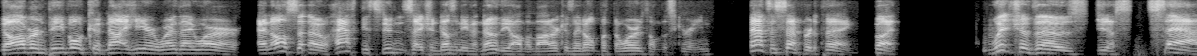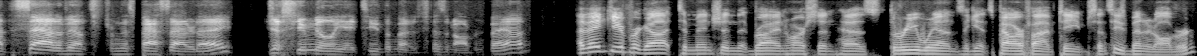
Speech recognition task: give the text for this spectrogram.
The Auburn people could not hear where they were. And also, half the student section doesn't even know the alma mater because they don't put the words on the screen. That's a separate thing. But which of those just sad, sad events from this past Saturday just humiliates you the most as an Auburn fan? I think you forgot to mention that Bryan Harsin has three wins against Power Five teams since he's been at Auburn.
